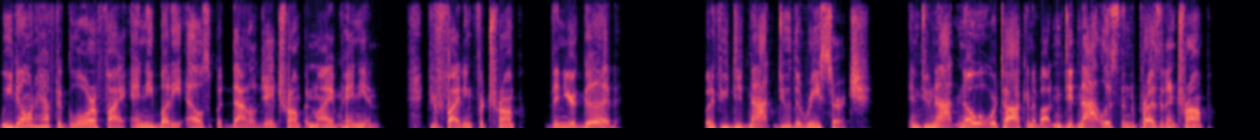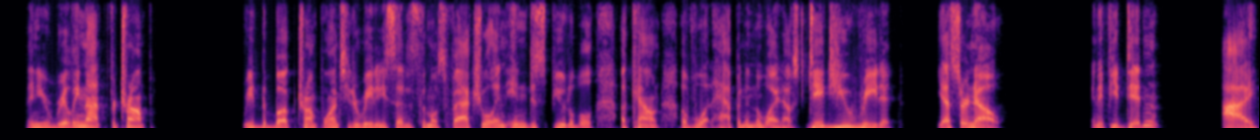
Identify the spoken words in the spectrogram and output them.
We don't have to glorify anybody else but Donald J. Trump, in my opinion. If you're fighting for Trump, then you're good. But if you did not do the research and do not know what we're talking about and did not listen to President Trump, then you're really not for Trump. Read the book. Trump wants you to read it. He said it's the most factual and indisputable account of what happened in the White House. Did you read it? Yes or no? And if you didn't, I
